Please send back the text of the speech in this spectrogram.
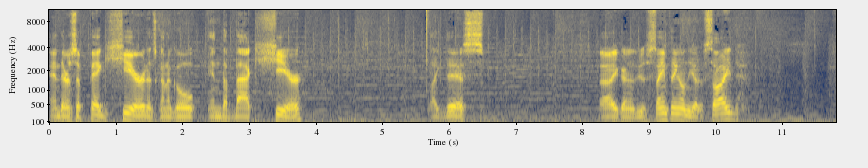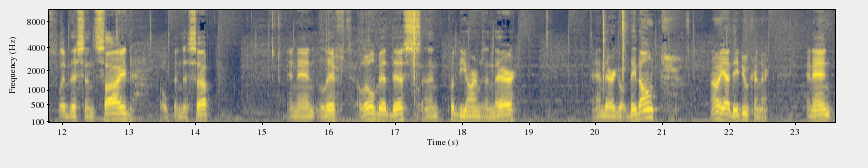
and there's a peg here that's gonna go in the back here, like this. Uh, you're gonna do the same thing on the other side. Flip this inside open this up and then lift a little bit this and then put the arms in there and there you go. They don't oh yeah they do connect. And then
